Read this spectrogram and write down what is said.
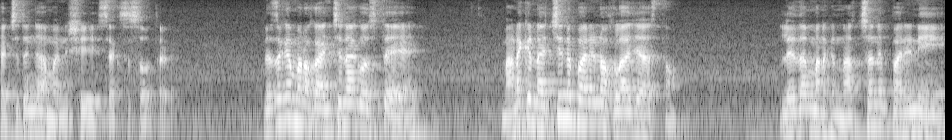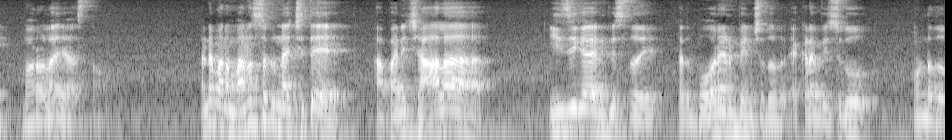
ఖచ్చితంగా మనిషి సక్సెస్ అవుతాడు. నిజంగా మనం ఒక అంచనాకు వస్తే మనకి నచ్చిన పనిని ఒకలా చేస్తాం లేదా మనకు నచ్చని పనిని మరోలా చేస్తాం. అంటే మన మనసుకు నచ్చితే ఆ పని చాలా ఈజీగా అనిపిస్తుంది పెద్ద బోర్ అనిపించదు ఎక్కడ విసుగు ఉండదు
